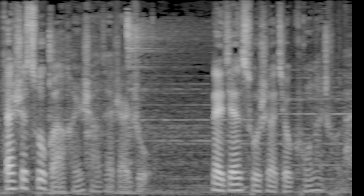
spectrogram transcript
但是宿管很少在这儿住，那间宿舍就空了出来。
